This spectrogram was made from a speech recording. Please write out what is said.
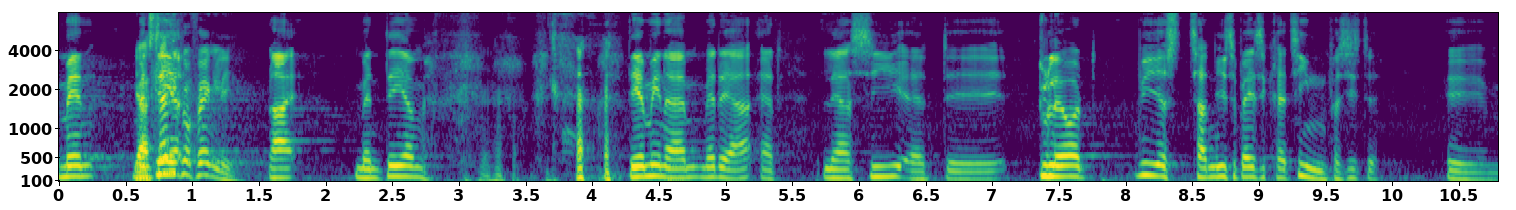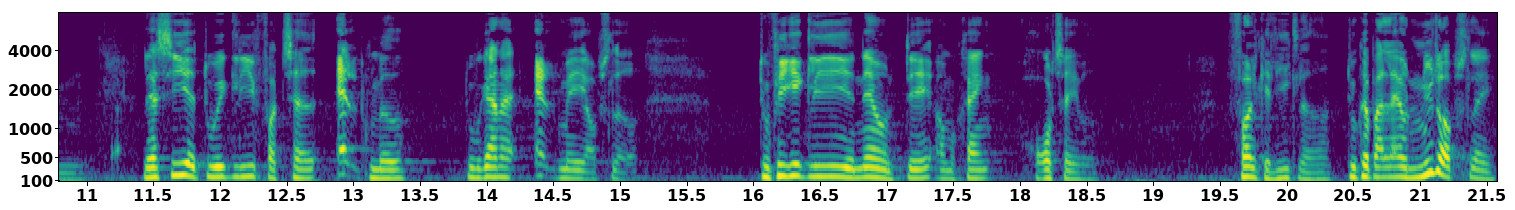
Men, Jeg er men slet det, ikke forfængelig. Nej, men det jeg, det jeg mener er med det er, at lad os sige, at øh, du laver et, vi tager den lige tilbage til kreatinen fra sidste. Øh, lad os sige, at du ikke lige får taget alt med. Du vil gerne have alt med i opslaget. Du fik ikke lige nævnt det omkring hårtabet. Folk er ligeglade. Du kan bare lave et nyt opslag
